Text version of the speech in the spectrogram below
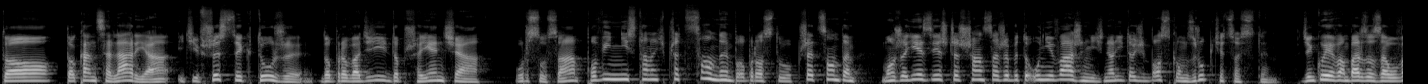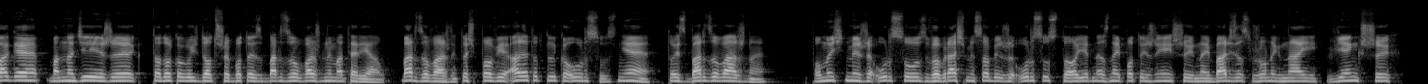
to, to kancelaria i ci wszyscy, którzy doprowadzili do przejęcia Ursusa, powinni stanąć przed sądem po prostu, przed sądem. Może jest jeszcze szansa, żeby to unieważnić na litość boską. Zróbcie coś z tym. Dziękuję Wam bardzo za uwagę. Mam nadzieję, że to do kogoś dotrze, bo to jest bardzo ważny materiał. Bardzo ważny. Ktoś powie, ale to tylko Ursus. Nie, to jest bardzo ważne. Pomyślmy, że Ursus, wyobraźmy sobie, że Ursus to jedna z najpotężniejszych, najbardziej zasłużonych, największych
